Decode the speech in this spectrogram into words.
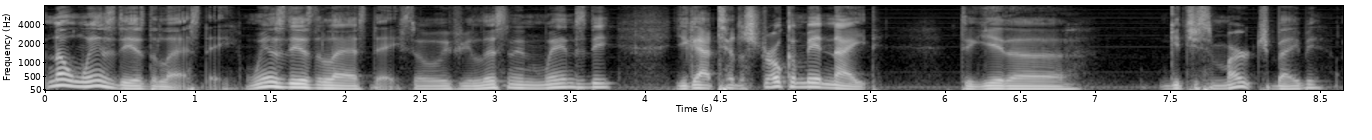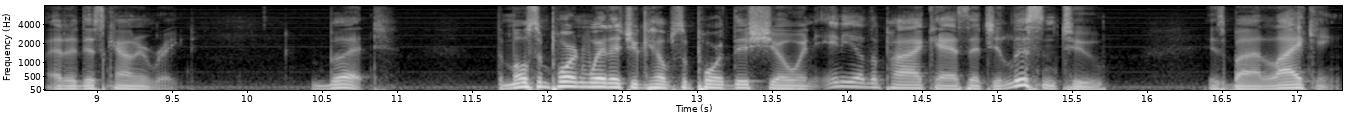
No, Wednesday is the last day. Wednesday is the last day. So if you're listening Wednesday, you got till the stroke of midnight to get uh get you some merch, baby, at a discounted rate. But the most important way that you can help support this show and any other podcast that you listen to is by liking,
